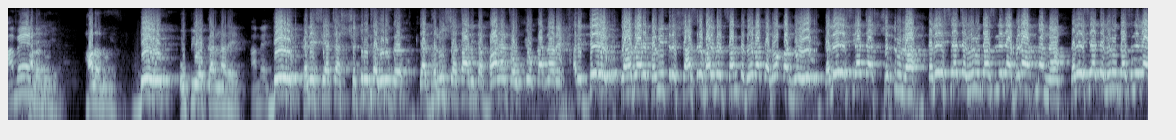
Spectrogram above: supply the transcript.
हालेलुया हालेलुया देव उपयोग करणार. आहे देव कलेसियाच्या शत्रूच्या विरुद्ध त्या धनुष्याचा आणि त्या बाणांचा उपयोग करणार. आहे आणि देव त्याद्वारे पवित्र शास्त्र बायबल सांगतं देवाच्या लोकांनो कलेसियाच्या शत्रूला कलेसियाच्या विरुद्ध असलेल्या विरात्म्यांना कलेसियाच्या विरुद्ध असलेल्या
